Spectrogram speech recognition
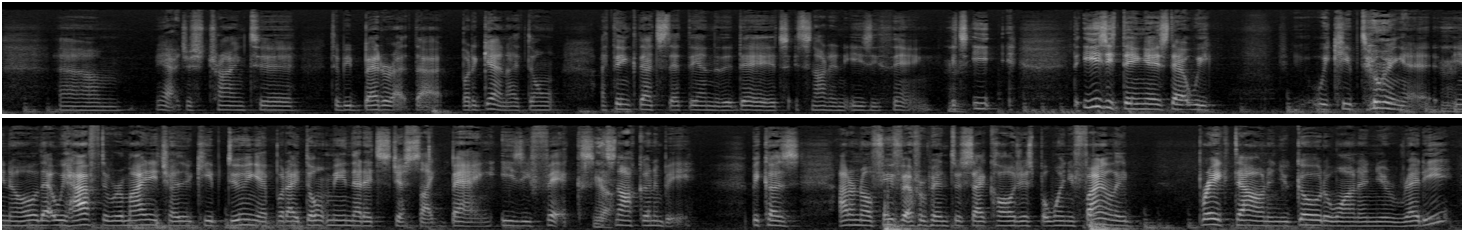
Um, yeah, just trying to to be better at that. But again, I don't. I think that's at the end of the day, it's it's not an easy thing. Hmm. It's e- the easy thing is that we we keep doing it. Hmm. You know that we have to remind each other to keep doing it. But I don't mean that it's just like bang, easy fix. Yeah. It's not going to be, because I don't know if you've ever been to a psychologist, but when you finally break down and you go to one and you're ready,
